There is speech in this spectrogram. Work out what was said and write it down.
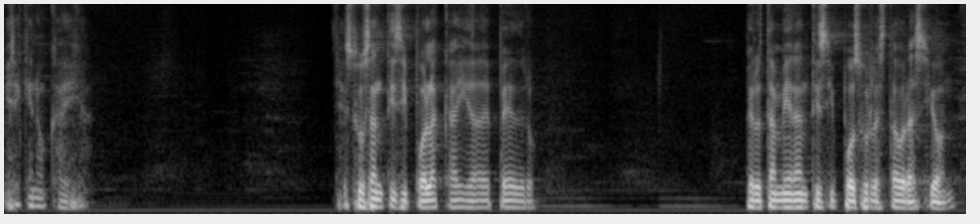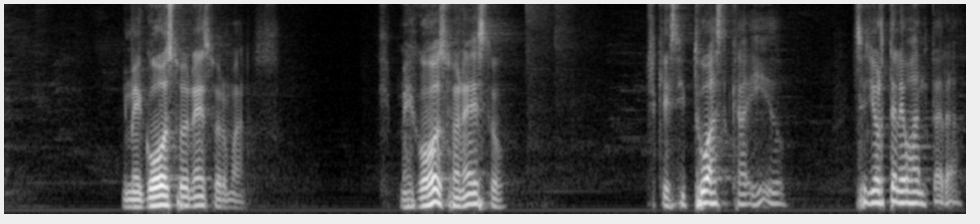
Mire que no caiga. Jesús anticipó la caída de Pedro, pero también anticipó su restauración. Y me gozo en eso, hermanos. Me gozo en eso. Porque si tú has caído, el Señor te levantará.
